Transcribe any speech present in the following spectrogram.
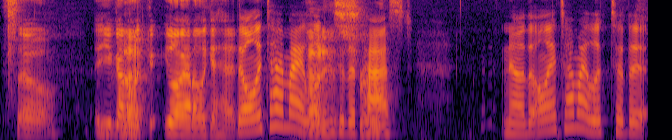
So you gotta Hmm. That- look. You gotta look ahead. The only time I look to the true. past, no, the only time I look to the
